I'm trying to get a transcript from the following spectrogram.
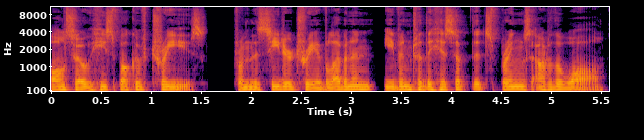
Also he spoke of trees, from the cedar tree of Lebanon even to the hyssop that springs out of the wall,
